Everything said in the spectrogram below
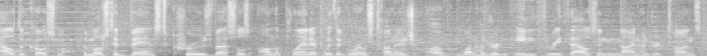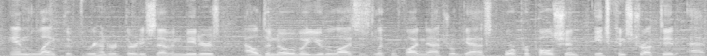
Al the most advanced cruise vessels on the planet with a gross tonnage of 183,900 tons and length of 337 meters. AIDAnova utilizes liquefied natural gas for propulsion, each constructed at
